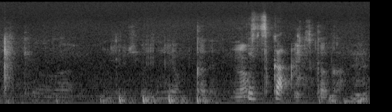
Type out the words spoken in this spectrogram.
今日は11月の4日でのいつか5日か、うん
